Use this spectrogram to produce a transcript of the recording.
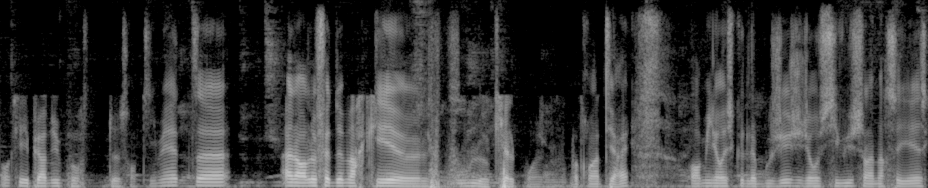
Donc il est perdu pour 2 cm. Alors le fait de marquer euh, la poule, quel point, je vois pas trop l'intérêt. Hormis le risque de la bouger, j'ai aussi vu sur la Marseillaise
